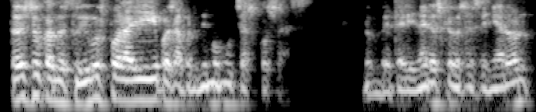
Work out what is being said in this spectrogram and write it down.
Entonces, cuando estuvimos por allí, pues aprendimos muchas cosas. Los veterinarios que nos enseñaron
